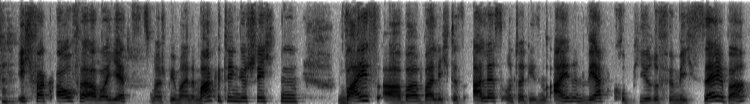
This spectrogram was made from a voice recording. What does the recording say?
Mhm. Ich verkaufe aber jetzt zum Beispiel meine Marketinggeschichten, weiß aber, weil ich das alles unter diesem einen Wert gruppiere für mich selber,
